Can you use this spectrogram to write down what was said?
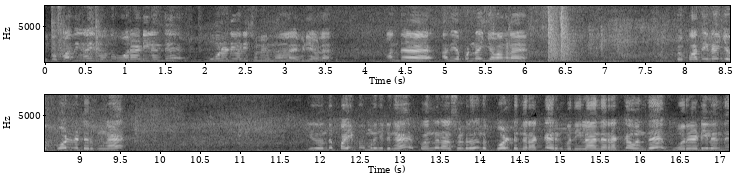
இப்போ பார்த்தீங்கன்னா இது வந்து ஒரு அடியிலேருந்து மூணு அடி வரையும் சொல்லியிருந்தாங்கல்ல வீடியோவில். அந்த அது எப்படின்னா இங்கே வாங்கலை இப்போ பார்த்தீங்கன்னா இங்கே போல்ட் நட்டு இருக்குங்க. இது வந்து பைப்பு முடிஞ்சிட்டுங்க. இப்போ வந்து நான் சொல்கிறது இந்த போல்ட் இந்த ரெக்கை இருக்குது பார்த்தீங்களா? இந்த ரெக்கை வந்து ஒரு அடியிலேருந்து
